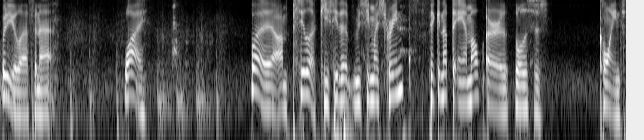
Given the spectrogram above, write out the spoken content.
What are you laughing at? Why? What? Um, see, look. You see the? You see my screen? Picking up the ammo, or well, this is coins.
